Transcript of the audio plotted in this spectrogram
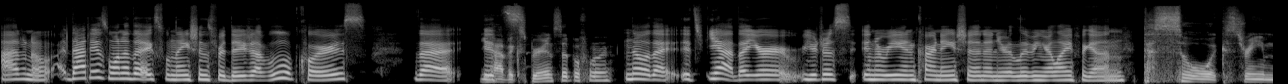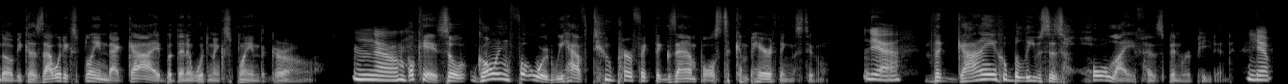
I don't know. That is one of the explanations for deja vu, of course. That You have experienced it before? no, that it's yeah, that you're you're just in a reincarnation and you're living your life again. That's so extreme, though, because that would explain that guy, but then it wouldn't explain the girl. No. Okay, so going forward, we have two perfect examples to compare things to. Yeah. The guy who believes his whole life has been repeated, Yep.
